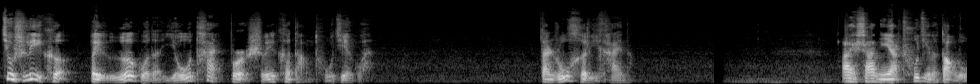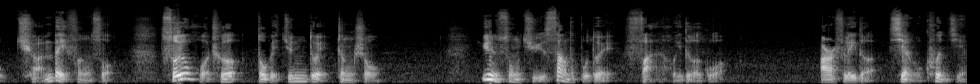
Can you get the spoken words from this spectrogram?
就是立刻被俄国的犹太布尔什维克党徒接管。但如何离开呢？爱沙尼亚出境的道路全被封锁，所有火车都被军队征收，运送沮丧的部队返回德国。阿尔弗雷德陷入困境、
